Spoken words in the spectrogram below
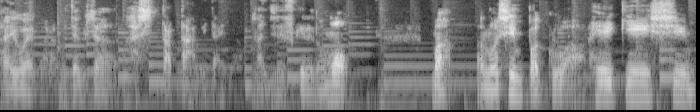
最後やからめちゃくちゃ走ったった、みたいな感じですけれども、まあ、あの、心拍は、平均心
